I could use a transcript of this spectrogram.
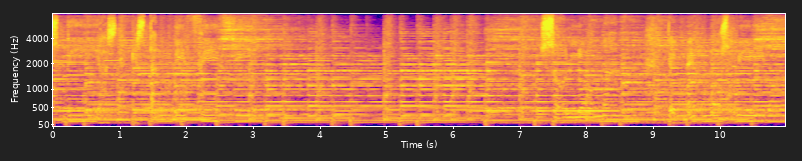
estos días es tan difícil. Solo mantenernos vivos.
